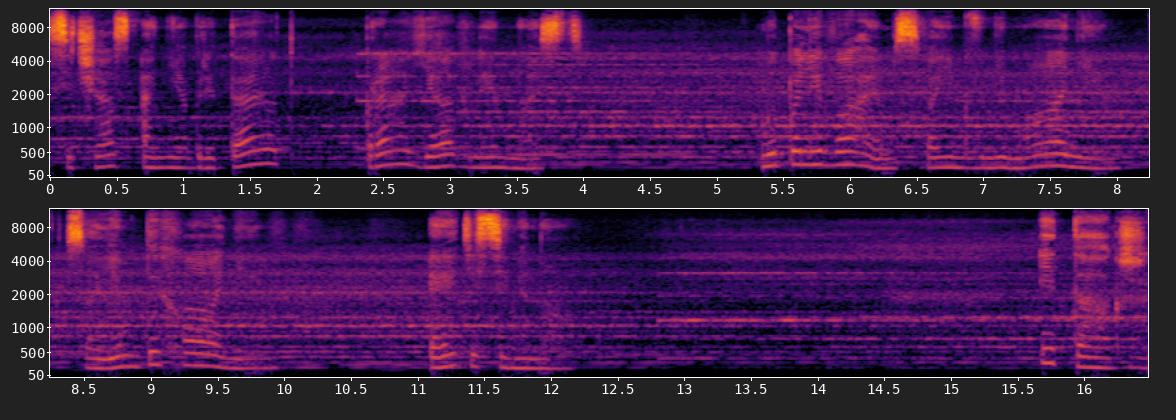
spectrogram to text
сейчас они обретают проявленность. Мы поливаем своим вниманием, своим дыханием эти семена. И также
